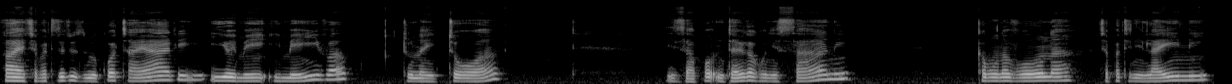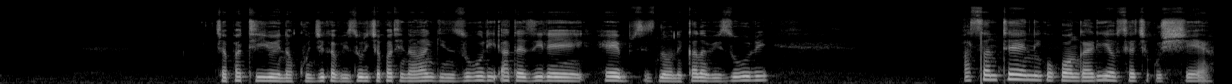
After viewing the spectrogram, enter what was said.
Haya, chapati zetu zimekuwa tayari, hiyo ime, imeiva, tunaitoa. Hizi hapo nitaweka kwenye sahani. Kama unavyoona chapati ni laini, chapati hiyo inakunjika vizuri, chapati ina rangi nzuri, hata zile herbs zinaonekana vizuri. Asanteni kwa kuangalia, usiache kushare.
